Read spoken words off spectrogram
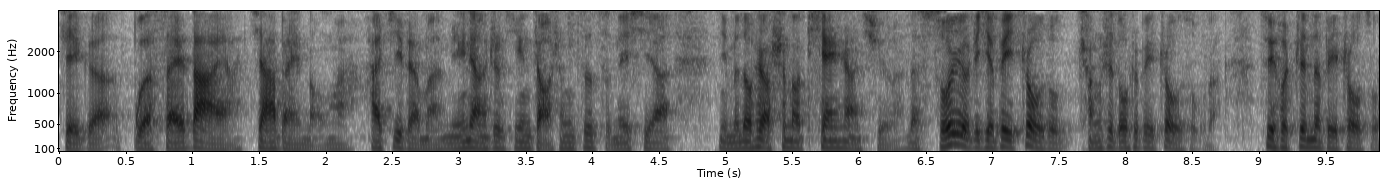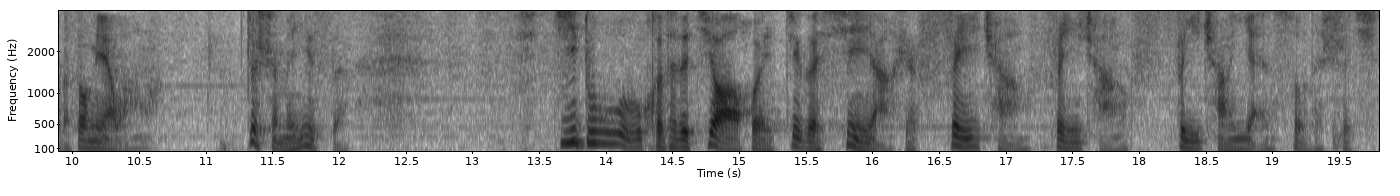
这个波塞大呀、加百农啊，还记得吗？明亮之星、早生之子那些啊，你们都是要升到天上去了。那所有这些被咒诅城市都是被咒诅的，最后真的被咒诅了，都灭亡了。这什么意思？基督和他的教会，这个信仰是非常非常非常严肃的事情。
